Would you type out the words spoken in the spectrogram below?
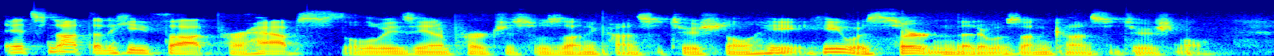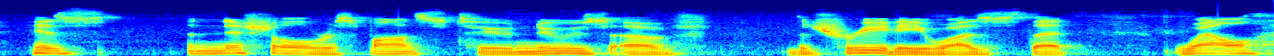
It's not that he thought perhaps the Louisiana Purchase was unconstitutional. He he was certain that it was unconstitutional. His initial response to news of the treaty was that, well,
